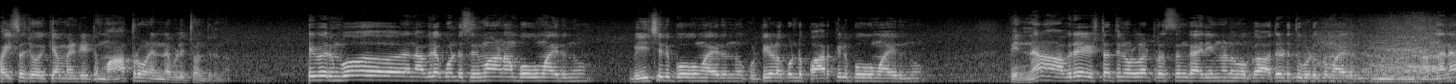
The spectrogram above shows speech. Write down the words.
പൈസ ചോദിക്കാൻ വേണ്ടിയിട്ട് മാത്രമാണ് എന്നെ വിളിച്ചുകൊണ്ടിരുന്നത് വരുമ്പോൾ അവരെ കൊണ്ട് സിനിമ കാണാൻ പോകുമായിരുന്നു. ബീച്ചിൽ പോകുമായിരുന്നു കുട്ടികളെ കൊണ്ട് പാർക്കിൽ പോകുമായിരുന്നു. പിന്നെ അവരെ ഇഷ്ടത്തിനുള്ള ഡ്രസ്സും കാര്യങ്ങളും ഒക്കെ അതെടുത്ത് കൊടുക്കുമായിരുന്നു. അങ്ങനെ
